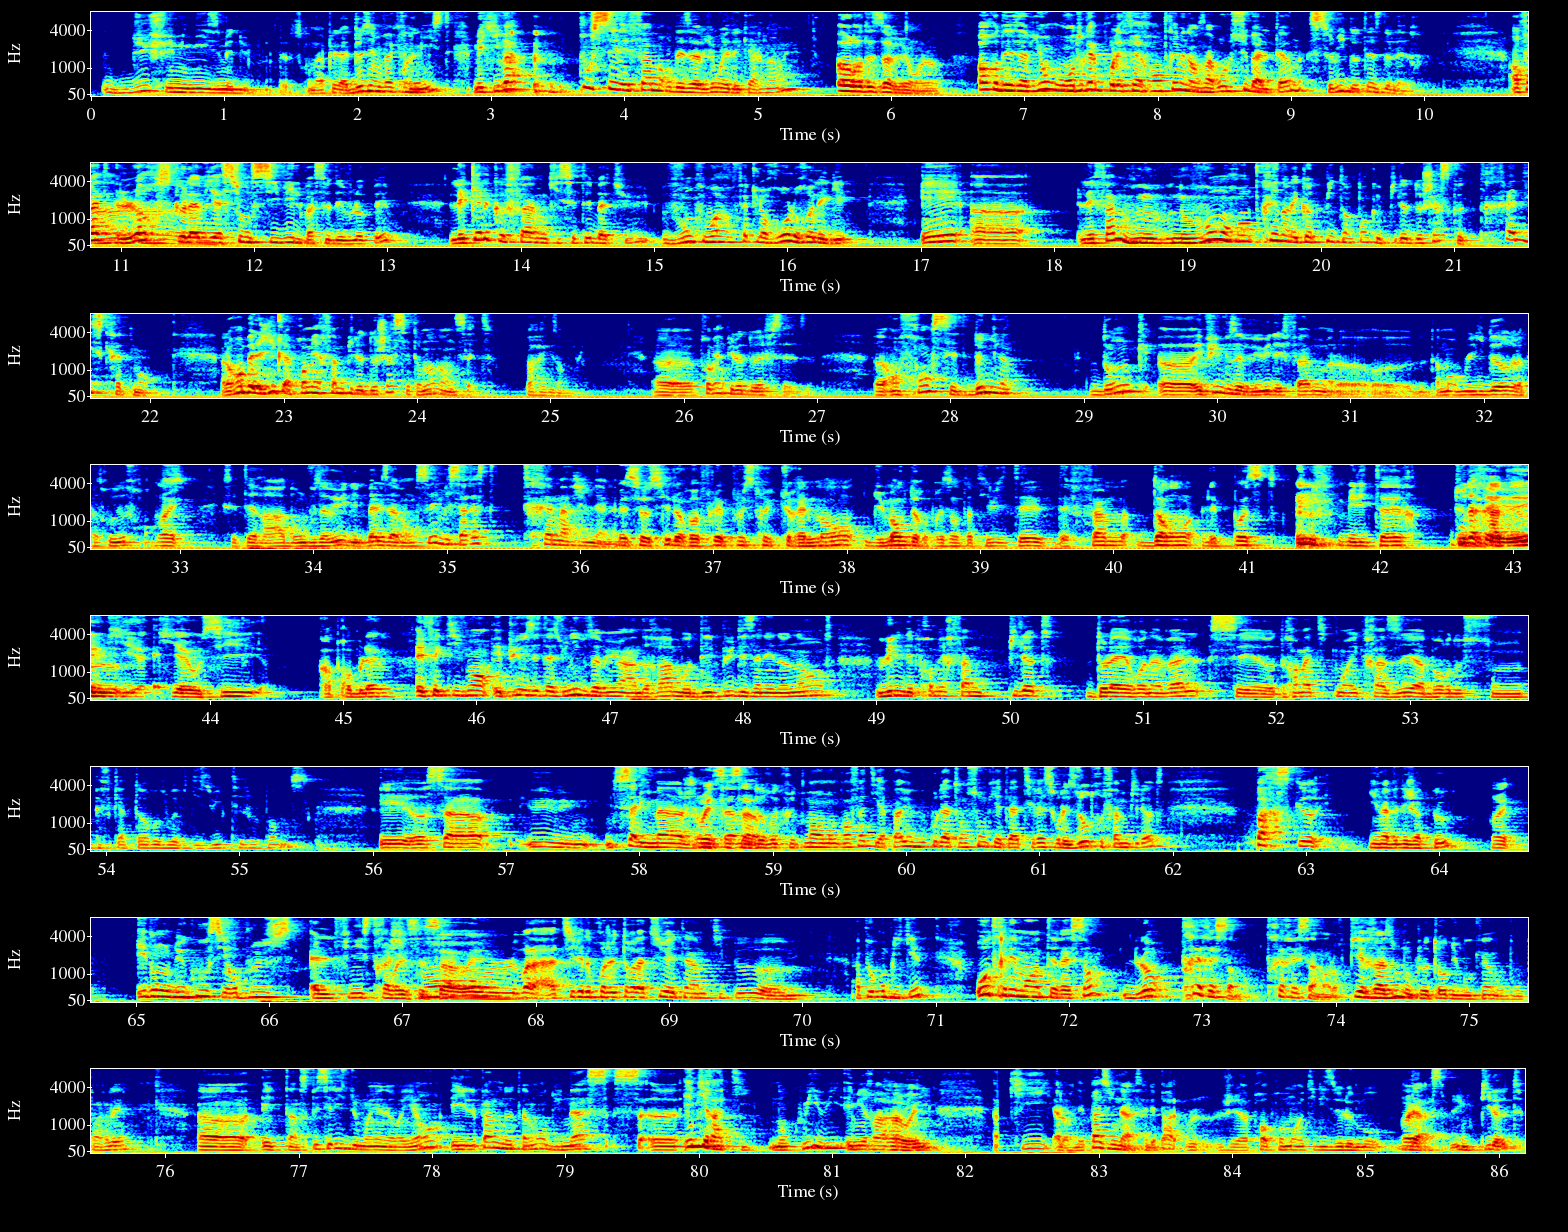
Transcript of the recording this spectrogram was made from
du féminisme et de ce qu'on appelait la deuxième vague féministe, mais qui va pousser les femmes hors des avions et des carnets. Hors des avions, là. Hors des avions, ou en tout cas pour les faire rentrer, mais dans un rôle subalterne, celui d'hôtesse de l'air. En fait, ah. lorsque l'aviation civile va se développer, les quelques femmes qui s'étaient battues vont pouvoir en fait leur rôle relégué. Et euh, les femmes ne vont rentrer dans les cockpits en tant que pilote de chasse que très discrètement. Alors en Belgique, la première femme pilote de chasse, c'est en 97, par exemple. Euh, première pilote de F-16. Euh, en France, c'est 2001. Donc, euh, et puis vous avez eu des femmes, alors, notamment leaders de la patrouille de France, etc. Donc vous avez eu des belles avancées, mais ça reste très marginal. Mais c'est aussi le reflet plus structurellement du manque de représentativité des femmes dans les postes militaires Tout ou à fait, dégradés, euh, qui, qui est aussi un problème. Effectivement. Et puis aux États-Unis, vous avez eu un drame au début des années 90. L'une des premières femmes pilotes de l'aéronavale s'est euh, dramatiquement écrasée à bord de son F-14 ou F-18, je pense. Et euh, ça a eu une, sale image Oui, en termes ça. de recrutement. Donc en fait, il n'y a pas eu beaucoup d'attention qui a été attirée sur les autres femmes pilotes parce qu'il y en avait déjà peu. Oui. Et donc, du coup, si en plus elles finissent tragiquement, ça, ouais. le- voilà, attirer le projecteur là-dessus a été un petit peu, euh, un peu compliqué. Autre élément intéressant, lors- très récemment, très récemment. Alors, Pierre Razou, donc l'auteur du bouquin dont on parlait, euh, est un spécialiste du Moyen-Orient et il parle notamment d'une as euh, émirati. Donc, oui, oui, Émirat Ah oui. Qui, alors, n'est pas une as, elle n'est pas, j'ai proprement utilisé le mot Ouais. d'as, une pilote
